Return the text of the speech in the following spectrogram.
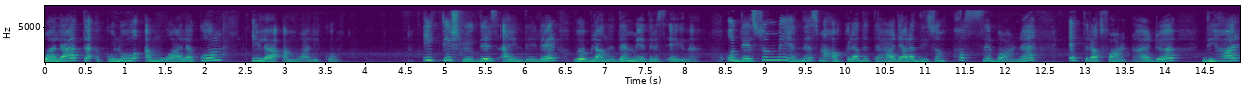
«Wala ta'kulu amwalakum ila amwalikum». Ikke sluk deres eiendeler ved å blande dem med deres egne. Og det som menes med akkurat dette her, det er at de som passer barnet etter at faren er død, de har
